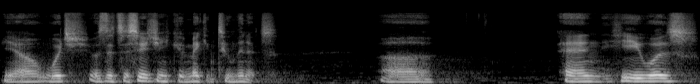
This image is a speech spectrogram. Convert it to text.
you know, which was a decision you could make in two minutes. Uh, and he was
